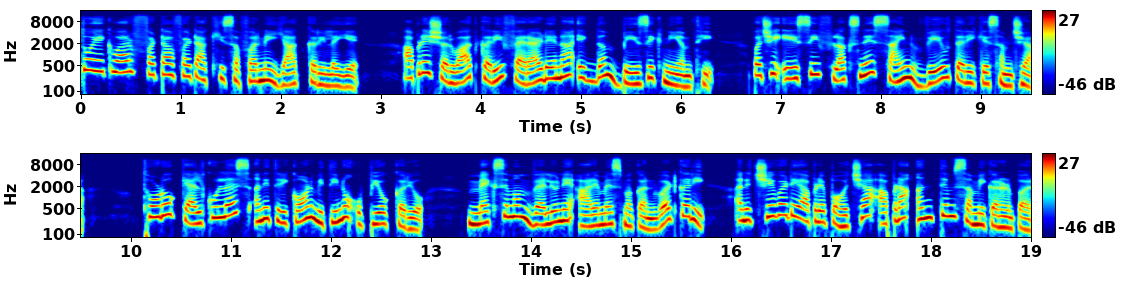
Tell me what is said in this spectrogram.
તો એકવાર ફટાફટ આખી સફરને યાદ કરી લઈએ. આપણે શરૂઆત કરી ફેરાડેના એકદમ બેઝિક નિયમથી, પછી એસી ફ્લક્સને સાઇન વેવ તરીકે સમજ્યા. થોડો કેલ્ક્યુલસ અને ત્રિકોણમિતિનો ઉપયોગ કર્યો. મેક્સિમમ વેલ્યુને આરએમએસમાં કન્વર્ટ કરી અને છેવટે આપણે પહોંચ્યા આપણા અંતિમ સમીકરણ પર.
